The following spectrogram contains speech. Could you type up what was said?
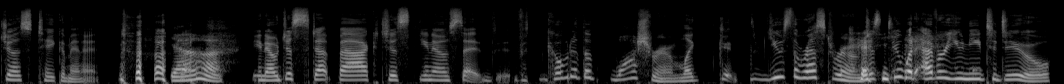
just take a minute. Yeah you know just step back just you know say, go to the washroom like use the restroom just do whatever you need to do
